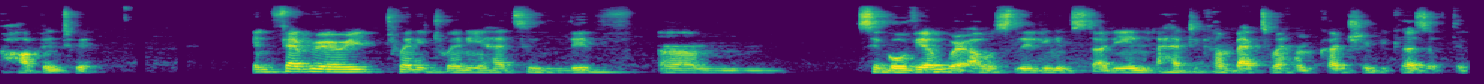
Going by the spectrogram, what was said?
hop into it. In February 2020, I had to live um, Segovia, where I was living and studying. I had to come back to my home country because of the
